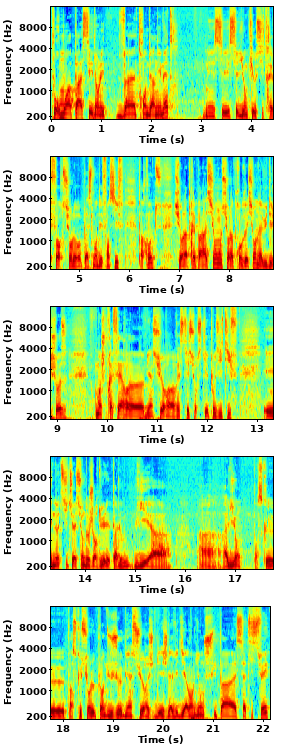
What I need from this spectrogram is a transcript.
Pour moi, pas assez dans les 20-30 derniers mètres, mais c'est Lyon qui est aussi très fort sur le replacement défensif. Par contre, sur la préparation, sur la progression, on a vu des choses. moi, je préfère euh, bien sûr rester sur ce qui est positif. Et notre situation d'aujourd'hui, elle n'est pas liée à, Lyon. Parce que, parce que sur le plan du jeu, bien sûr, je, je l'avais dit avant Lyon, je ne suis pas satisfait.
